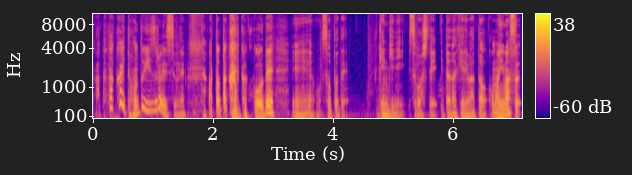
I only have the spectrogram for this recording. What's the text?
ー、暖かいって本当言いづらいですよね暖かい格好で、えー、外で元気に過ごしていただければと思います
